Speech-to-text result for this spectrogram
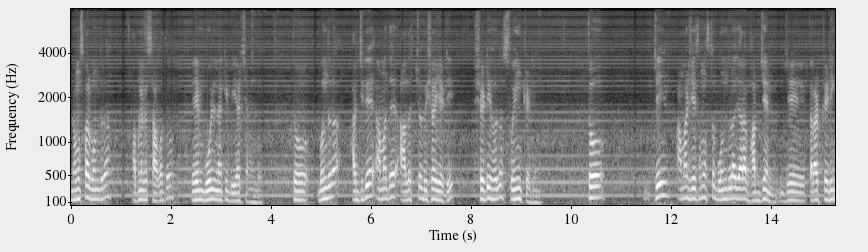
নমস্কার বন্ধুরা, আপনাদের স্বাগত। এম বুল নাকি বিয়ার চ্যানেলে তো বন্ধুরা, আজকে আমাদের আলোচ্য বিষয় যেটি, সেটি হলো সুইং ট্রেডিং তো যেই, আমার যে সমস্ত বন্ধুরা যারা ভাবছেন যে তারা ট্রেডিং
